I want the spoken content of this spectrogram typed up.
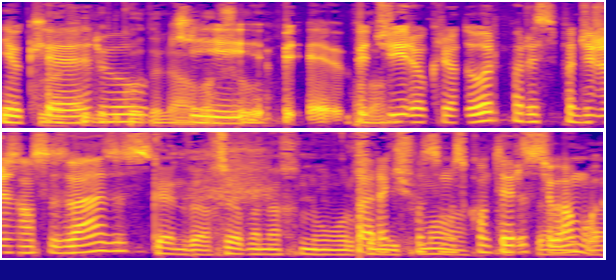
E eu quero que, eh, pedir ao Criador para expandir os nossos vasos para que possamos conter o seu amor.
